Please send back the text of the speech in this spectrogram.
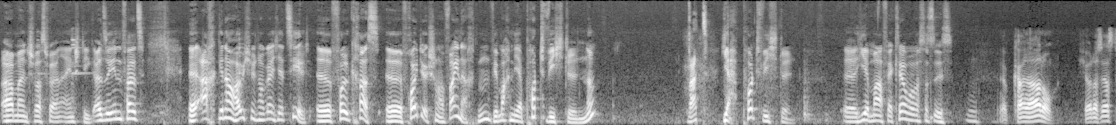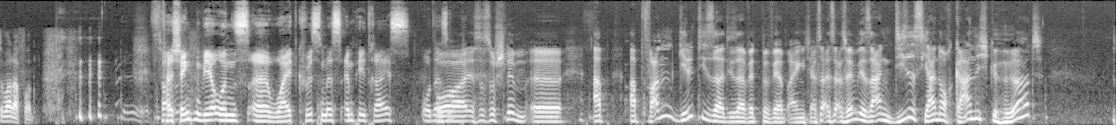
Ah, Mensch, was für ein Einstieg. Also jedenfalls, äh, ach genau, habe ich euch noch gar nicht erzählt. Äh, voll krass. Äh, freut ihr euch schon auf Weihnachten? Wir machen ja Pottwichteln, ne? Was? Ja, Pottwichteln. Äh, hier, Marv, erklär mal, was das ist. Ich habe keine Ahnung. Ich höre das erste Mal davon. Verschenken wir uns äh, White Christmas MP3s oder Boah, es ist so schlimm. Äh, ab, ab wann gilt dieser, dieser Wettbewerb eigentlich? Also, also, also wenn wir sagen, dieses Jahr noch gar nicht gehört,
